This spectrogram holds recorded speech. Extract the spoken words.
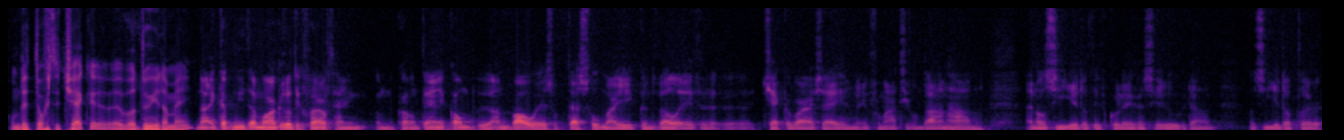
om dit toch te checken? Wat doe je daarmee? Nou, ik heb niet aan Mark Rutte gevraagd of hij een quarantainekamp aan het bouwen is op Texel. Maar je kunt wel even checken waar zij hun informatie vandaan halen. En dan zie je, dat heeft collega Cyril gedaan, dan zie je dat er,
